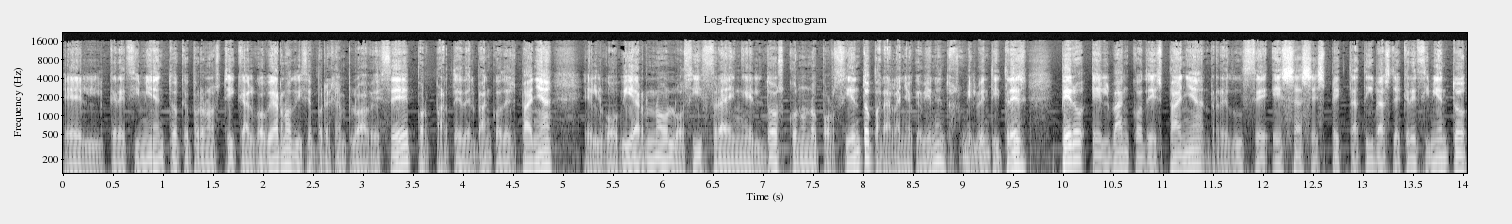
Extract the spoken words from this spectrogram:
el crecimiento que pronostica el gobierno, dice por ejemplo ABC, por parte del Banco de España, el gobierno lo cifra en el 2,1% para el año que viene, en 2023, pero el Banco de España reduce esas expectativas de crecimiento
